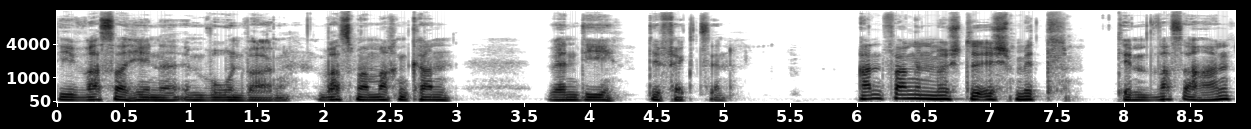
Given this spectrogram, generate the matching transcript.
die Wasserhähne im Wohnwagen, was man machen kann, wenn die defekt sind. Anfangen möchte ich mit dem Wasserhahn.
